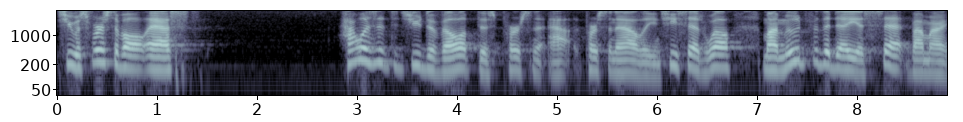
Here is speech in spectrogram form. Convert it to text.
She was first of all asked, How is it that you developed this person, uh, personality? And she says, Well, my mood for the day is set by my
